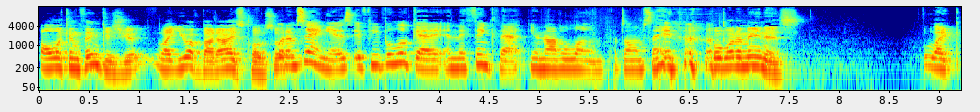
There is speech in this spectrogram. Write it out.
all I can think is you. Like you have bad eyes close up. What I'm saying is, if people look at it and they think that, you're not alone. That's all I'm saying. but what I mean is, like,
